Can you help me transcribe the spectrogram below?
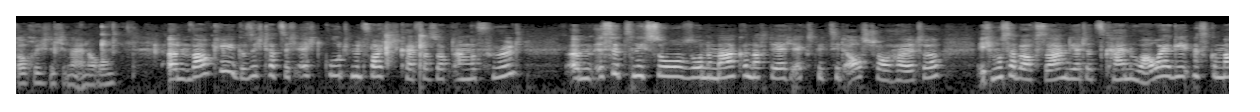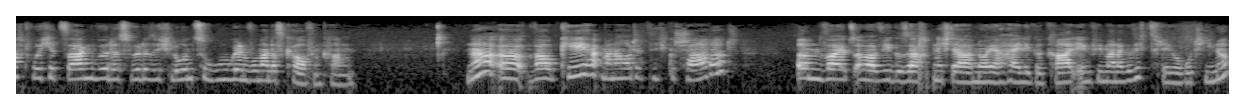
doch richtig in Erinnerung. Ähm, war okay. Gesicht hat sich echt gut mit Feuchtigkeit versorgt angefühlt. Ähm, ist jetzt nicht so, so eine Marke, nach der ich explizit Ausschau halte. Ich muss aber auch sagen, die hat jetzt kein Wow-Ergebnis gemacht, wo ich jetzt sagen würde, es würde sich lohnen zu googeln, wo man das kaufen kann. Na, äh, war okay, hat meiner Haut jetzt nicht geschadet. Ähm, war jetzt aber, wie gesagt, nicht der neue heilige Gral irgendwie meiner Gesichtspflegeroutine.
